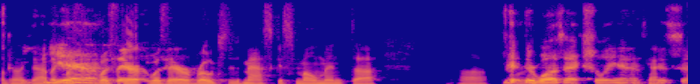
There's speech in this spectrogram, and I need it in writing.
something like that? Like, yeah. Was, was, there was there a road to Damascus moment? Uh, uh, or... There was actually, yeah. Okay. Uh,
